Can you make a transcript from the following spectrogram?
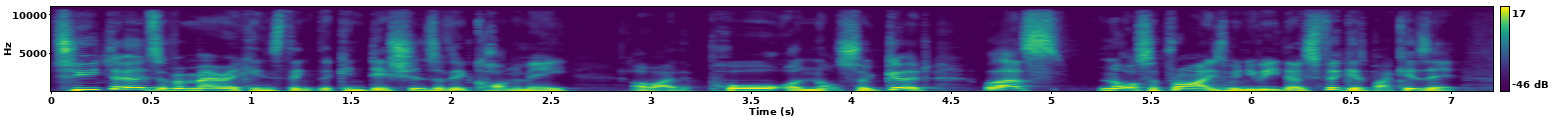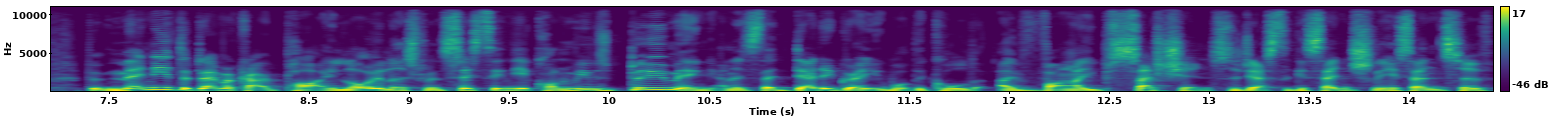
Two thirds of Americans think the conditions of the economy are either poor or not so good. Well, that's not a surprise when you read those figures back, is it? But many of the Democratic Party loyalists were insisting the economy was booming and instead denigrated what they called a vibecession, suggesting essentially a sense of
